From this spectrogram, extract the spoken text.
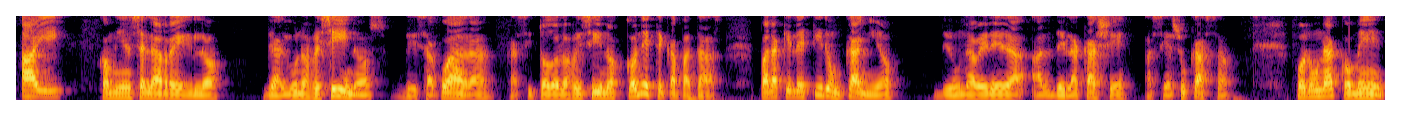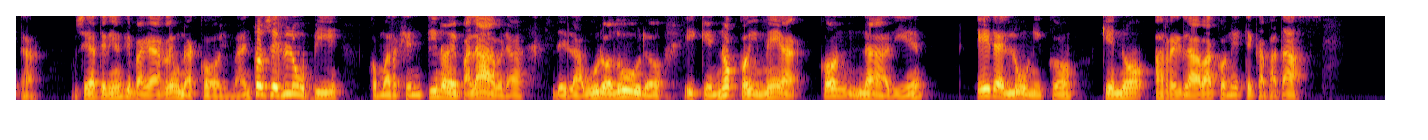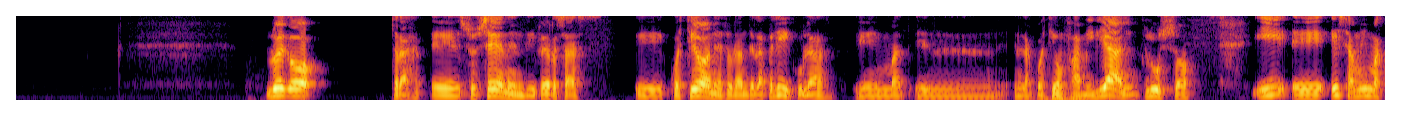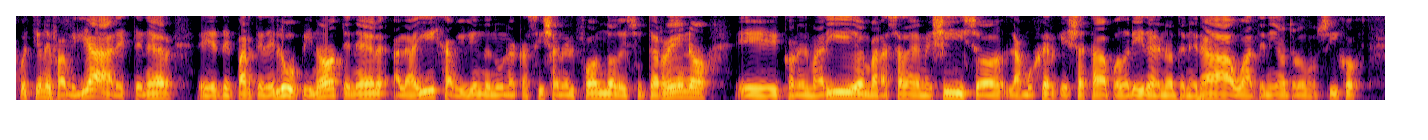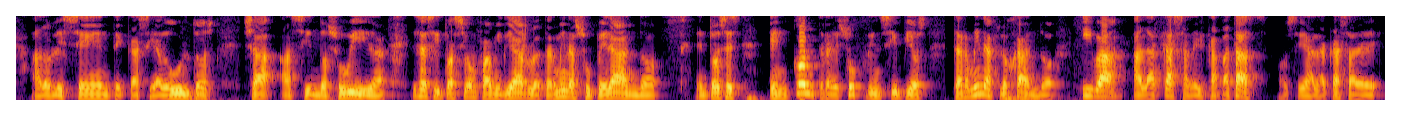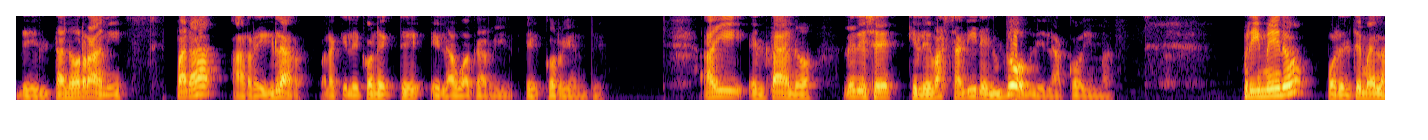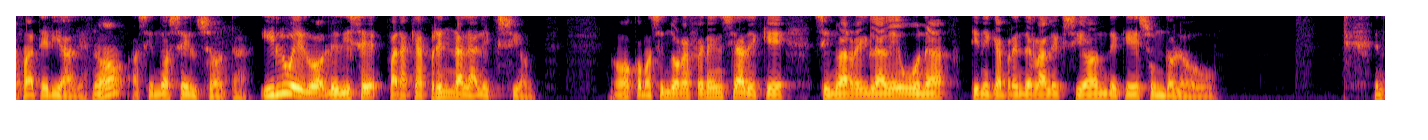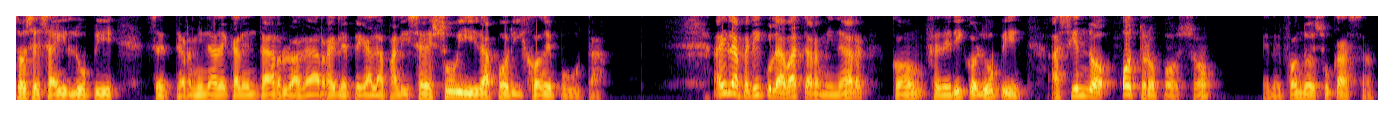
Ahí comienza el arreglo de algunos vecinos de esa cuadra, casi todos los vecinos, con este capataz, para que le tire un caño de una vereda de la calle hacia su casa por una cometa. O sea, tenían que pagarle una coima. Entonces Lupi, como argentino de palabra, de laburo duro y que no coimea con nadie, era el único que no arreglaba con este capataz. Luego eh, suceden diversas eh, cuestiones durante la película, en, la cuestión familiar incluso, y eh, esas mismas cuestiones familiares, tener de parte de Lupi, ¿no? Tener a la hija viviendo en una casilla en el fondo de su terreno, con el marido, embarazada de mellizo, la mujer que ya estaba podrida de no tener agua, tenía otros dos hijos adolescentes, casi adultos, ya haciendo su vida. Esa situación familiar lo termina superando, entonces en contra de sus principios termina aflojando y va a la casa del capataz, o sea, a la casa del Tano Rani, para arreglar, para que le conecte el agua eh, corriente. Ahí el Tano le dice que le va a salir el doble la coima. Primero, por el tema de los materiales, ¿no? Haciéndose el sota. Y luego le dice para que aprenda la lección, ¿no? Como haciendo referencia de que si no arregla de una, tiene que aprender la lección de que es un dolor. Entonces ahí Lupi se termina de calentar, lo agarra y le pega la paliza de su vida por hijo de puta. Ahí la película va a terminar con Federico Lupi haciendo otro pozo en el fondo de su casa,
